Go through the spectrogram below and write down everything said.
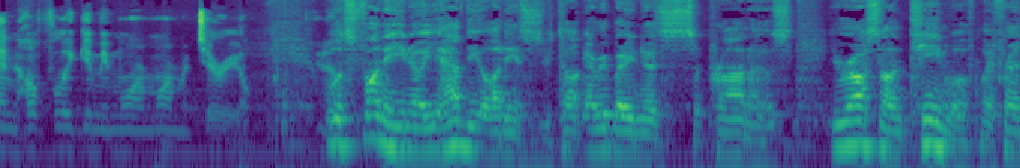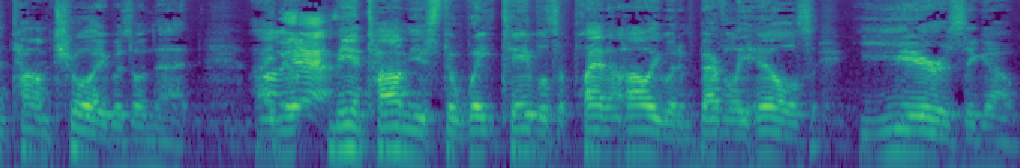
and hopefully give me more and more material. You know? Well, it's funny, you know, you have the audiences we talk, everybody knows Sopranos. You were also on Teen Wolf. My friend Tom Choi was on that. I oh, know, yeah. Me and Tom used to wait tables at Planet Hollywood in Beverly Hills years ago.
